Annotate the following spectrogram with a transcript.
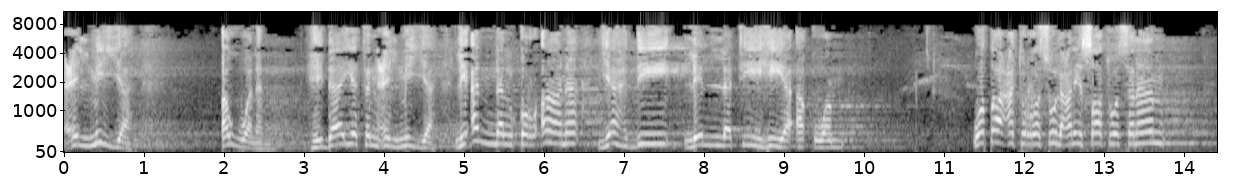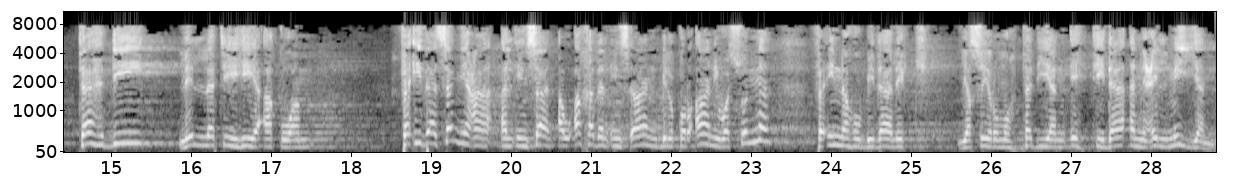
علمية. أولا هداية علمية لأن القرآن يهدي للتي هي أقوم. وطاعة الرسول عليه الصلاة والسلام تهدي للتي هي أقوم. فإذا سمع الإنسان أو أخذ الإنسان بالقرآن والسنة فإنه بذلك يصير مهتديا اهتداء علميا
